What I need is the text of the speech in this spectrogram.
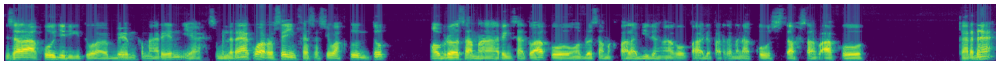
Misalnya aku jadi ketua BEM kemarin, ya sebenarnya aku harusnya investasi waktu untuk ngobrol sama ring satu aku, ngobrol sama kepala bidang aku, kepala departemen aku, staff-staff aku. Karena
